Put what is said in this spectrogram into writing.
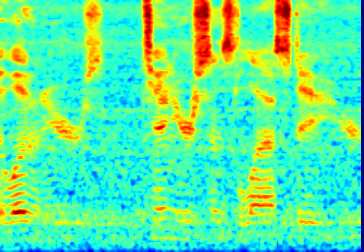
11 years. 10 years since the last day here.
